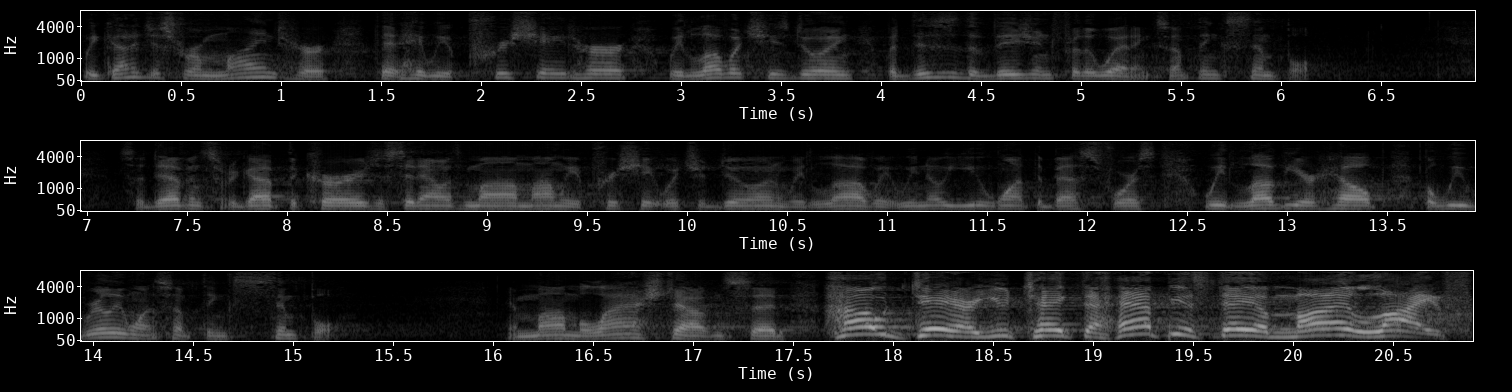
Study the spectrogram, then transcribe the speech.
We got to just remind her that, hey, we appreciate her. We love what she's doing, but this is the vision for the wedding, something simple. So Devon sort of got up the courage to sit down with mom. Mom, we appreciate what you're doing. We love, we, we know you want the best for us. We love your help, but we really want something simple. And mom lashed out and said, How dare you take the happiest day of my life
